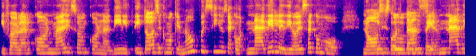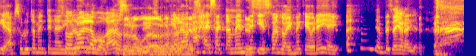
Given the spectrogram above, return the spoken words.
y fue a hablar con Madison, con la Dean, y, y todo así como que, no, pues sí, o sea, como nadie le dio esa como, no, si estuvo bien Importancia. feo, nadie, absolutamente nadie. Solo no el abogado. Solo abogado. el ajá, ab- es- ajá, exactamente, es- y es cuando ahí me quebré y ahí ya empecé a llorar ya.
